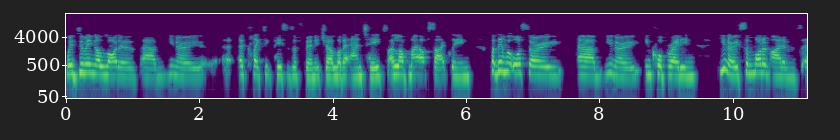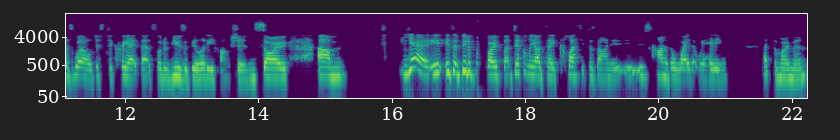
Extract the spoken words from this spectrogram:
we're doing a lot of, um, you know, eclectic pieces of furniture, a lot of antiques. I love my upcycling, but then we're also, um, you know, incorporating, you know, some modern items as well, just to create that sort of usability function. So, um, yeah, it, it's a bit of both, but definitely I'd say classic design is, is kind of the way that we're heading at the moment.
